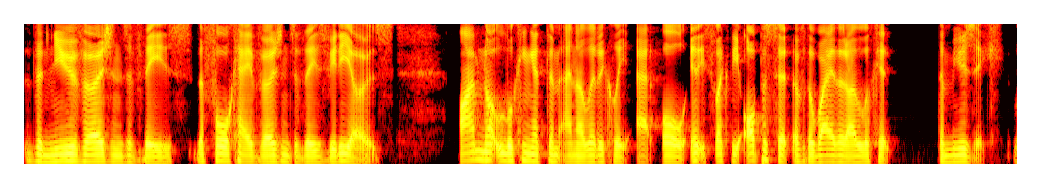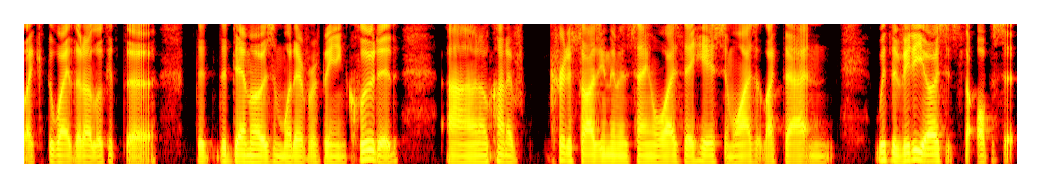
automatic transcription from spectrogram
the new versions of these, the 4K versions of these videos, I'm not looking at them analytically at all. It's like the opposite of the way that I look at the music, like the way that I look at the the, the demos and whatever have been included. Uh, and I'm kind of criticizing them and saying, well, why is there here and Why is it like that? And with the videos, it's the opposite.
